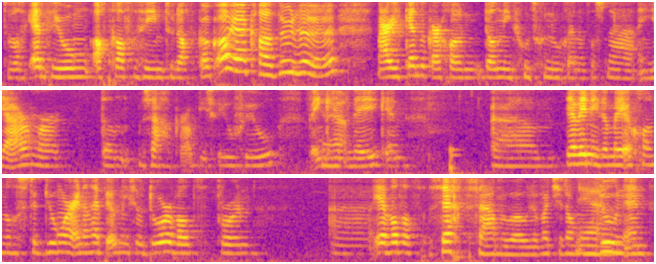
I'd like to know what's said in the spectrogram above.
Toen was ik en te jong, achteraf gezien. Toen dacht ik ook, oh ja, ik ga het doen. Maar je kent elkaar gewoon dan niet goed genoeg en dat was na een jaar. Maar dan, we zagen elkaar ook niet zo heel veel. Of één keer Ja. in de week. En ehm, ja, weet niet, dan ben je ook gewoon nog een stuk jonger. En dan heb je ook niet zo door wat voor een, ja, wat dat zegt samenwonen. Wat je dan Ja. moet doen. En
